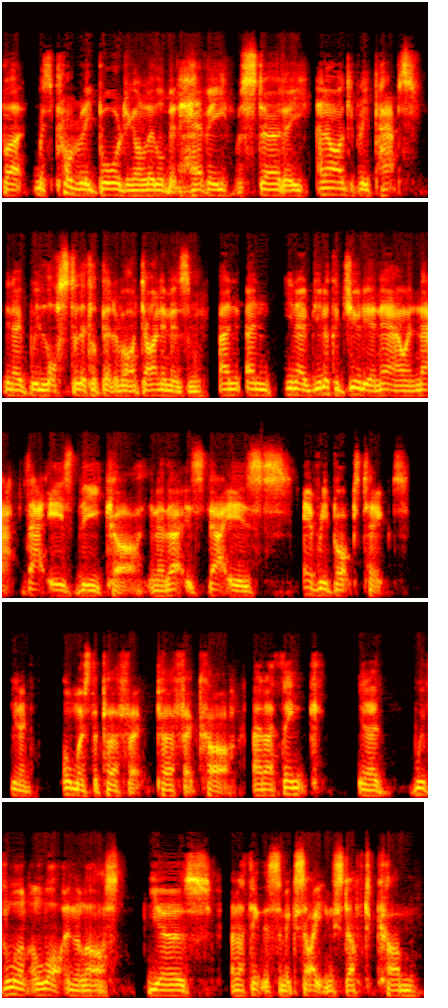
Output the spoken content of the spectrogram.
but was probably bordering on a little bit heavy, was sturdy, and arguably perhaps you know we lost a little bit of our dynamism. And and you know you look at Giulia now, and that that is the car. You know that is that is every box ticked. You know almost the perfect perfect car. And I think you know, we've learned a lot in the last years, and I think there's some exciting stuff to come.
